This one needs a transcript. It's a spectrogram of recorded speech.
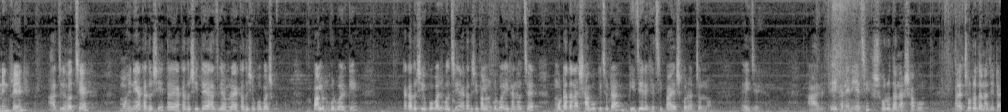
মর্নিং ফ্রেন্ড আজকে হচ্ছে মোহিনী একাদশী, তাই একাদশীতে আজকে আমরা একাদশী উপবাস পালন করব আর কি। একাদশী উপবাস বলছি, একাদশী পালন করব। এখানে হচ্ছে মোটা দানা সাবু কিছুটা ভিজিয়ে রেখেছি পায়েস করার জন্য। এই যে। আর এখানে নিয়েছি সরু দানা সাবু মানে ছোট দানা যেটা।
